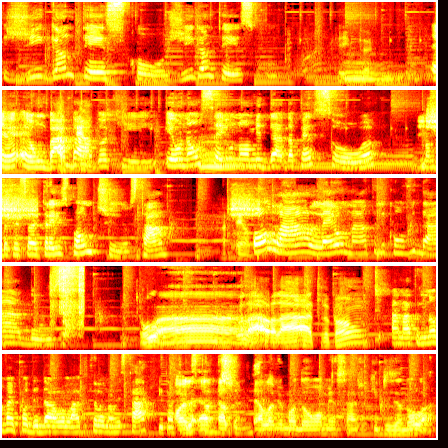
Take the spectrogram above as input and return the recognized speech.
gigantesco. Gigantesco. É, é, um babado aqui. Eu não hum. sei o nome da, da pessoa. O nome da pessoa é três pontinhos, tá? Atento. Olá, Léo Nathalie convidados. Olá! Olá, olá, tudo bom? A Nathalie não vai poder dar olá porque ela não está aqui, tá? Olha, ela, ela, me mandou uma mensagem aqui dizendo olá.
